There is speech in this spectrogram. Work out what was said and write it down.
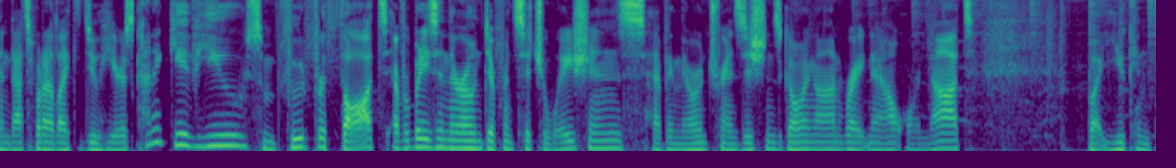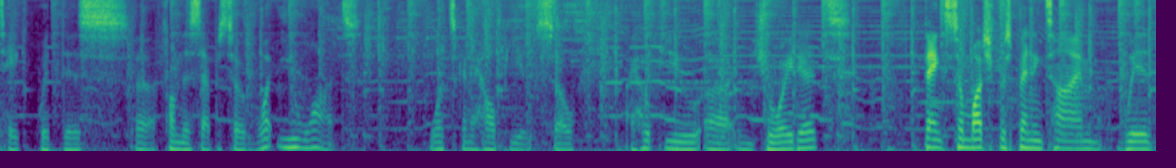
and that's what I'd like to do here is kind of give you some food for thought. Everybody's in their own different situations, having their own transitions going on right now or not. But you can take with this uh, from this episode what you want, what's going to help you. So I hope you uh, enjoyed it. Thanks so much for spending time with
